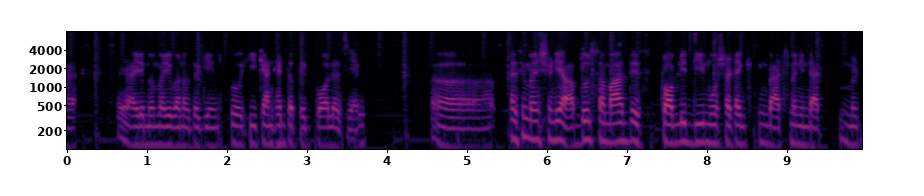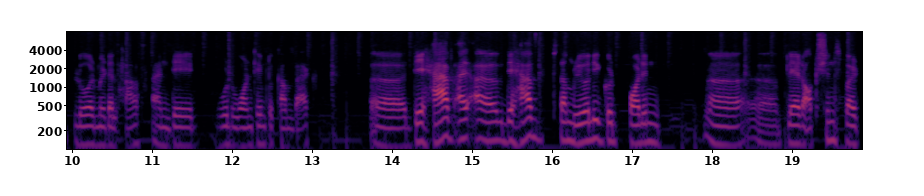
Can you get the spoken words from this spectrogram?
uh, I remember one of the games, so he can hit the big ball as well uh, as you mentioned, yeah, Abdul Samad is probably the most attacking batsman in that mid, lower middle half, and they would want him to come back. Uh, they have uh, they have some really good foreign player options, but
